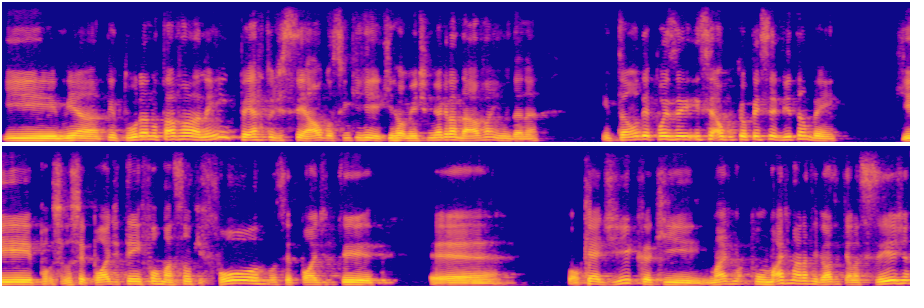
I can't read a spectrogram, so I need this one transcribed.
e minha pintura não estava nem perto de ser algo assim que, que realmente me agradava ainda, né. Então, depois, isso é algo que eu percebi também, que você pode ter informação que for, você pode ter é, qualquer dica que, mais, por mais maravilhosa que ela seja,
